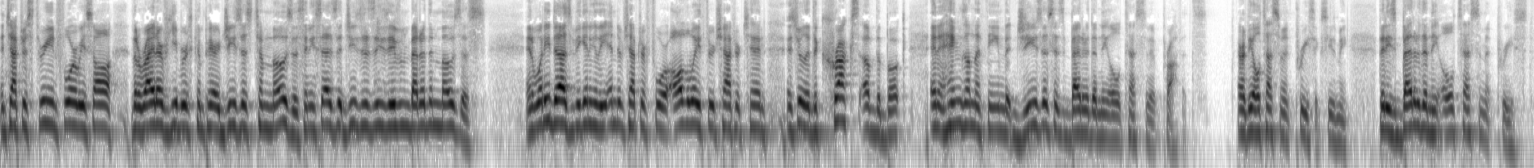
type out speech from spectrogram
In chapters 3 and 4, we saw the writer of Hebrews compare Jesus to Moses, and he says that Jesus is even better than Moses. And what he does, beginning of the end of chapter 4, all the way through chapter 10, is really the crux of the book, and it hangs on the theme that Jesus is better than the Old Testament prophets, or the Old Testament priest, excuse me, that he's better than the Old Testament priest.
